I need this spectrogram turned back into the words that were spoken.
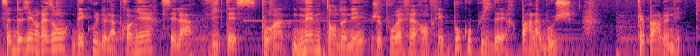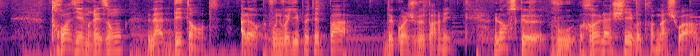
cette deuxième raison découle de la première, c'est la vitesse. Pour un même temps donné, je pourrais faire rentrer beaucoup plus d'air par la bouche que par le nez. Troisième raison, la détente. Alors, vous ne voyez peut-être pas de quoi je veux parler. Lorsque vous relâchez votre mâchoire,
